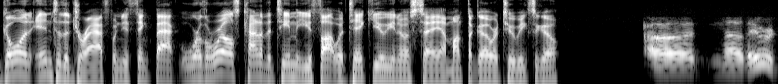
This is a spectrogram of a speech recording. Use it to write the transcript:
going into the draft, when you think back, were the Royals kind of the team that you thought would take you? You know, say a month ago or two weeks ago. Uh, no, they were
